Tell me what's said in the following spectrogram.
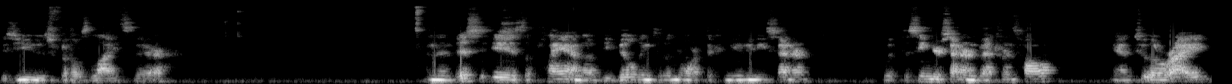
is used for those lights there. And then this is the plan of the building to the north, the community center, with the senior center and veterans hall. And to the right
